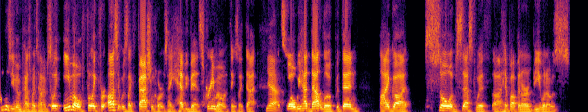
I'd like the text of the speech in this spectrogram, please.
was even past my time. So, like, emo for like for us, it was like fashion core, it was like heavy band, screamo, and things like that. Yeah. So we had that look, but then I got so obsessed with uh, hip hop and R and B when I was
